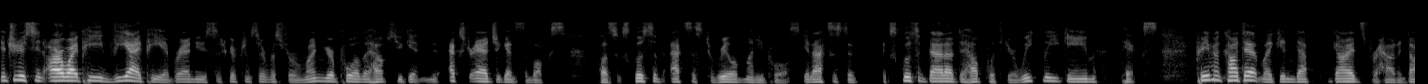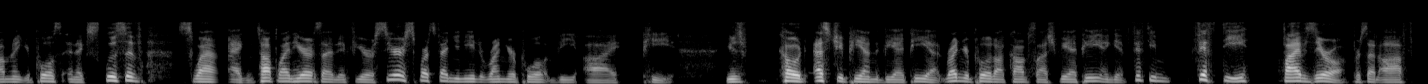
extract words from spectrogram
Introducing RYP VIP, a brand new subscription service for Run Your Pool that helps you get an extra edge against the books, plus exclusive access to real money pools. Get access to exclusive data to help with your weekly game picks, premium content like in-depth guides for how to dominate your pools, and exclusive swag. The top line here is that if you're a serious sports fan, you need to Run Your Pool VIP. Use code SGPN VIP at runyourpool.com slash VIP and get 50, 50, 50% off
